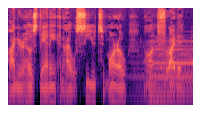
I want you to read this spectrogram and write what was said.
I'm your host, Danny, and I will see you tomorrow on Friday.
